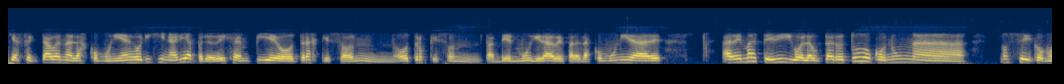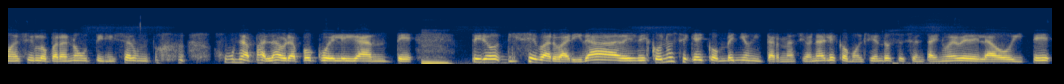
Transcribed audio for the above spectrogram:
que afectaban a las comunidades originarias pero deja en pie otras que son otros que son también muy graves para las comunidades. Además te digo Lautaro todo con una no sé cómo decirlo para no utilizar una palabra poco elegante, mm pero dice barbaridades, desconoce que hay convenios internacionales como el 169 de la OIT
